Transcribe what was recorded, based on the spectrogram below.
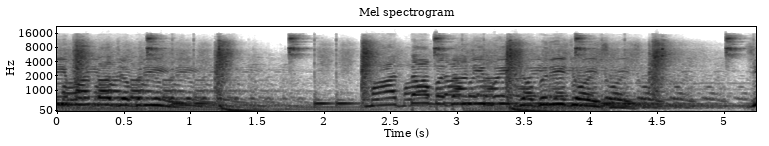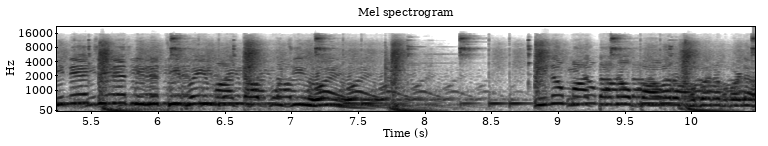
મારી માતા જબરી. માતા બધાની ભાઈ જબરી જ હોય છે. જીને જીને દિલથી ભાઈ માતા પૂજી હોય. એનો માતાનો પાવર ખબર પડે.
